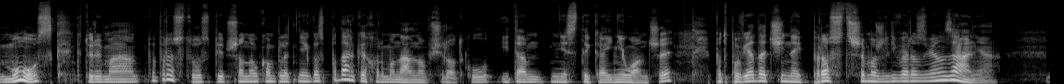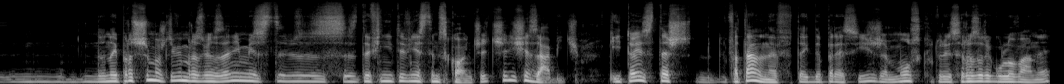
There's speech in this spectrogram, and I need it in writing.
mózg, który ma po prostu spieprzoną kompletnie gospodarkę hormonalną w środku i tam nie styka i nie łączy, podpowiada ci najprostsze możliwe rozwiązania no najprostszym możliwym rozwiązaniem jest definitywnie z tym skończyć, czyli się zabić. I to jest też fatalne w tej depresji, że mózg, który jest rozregulowany,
